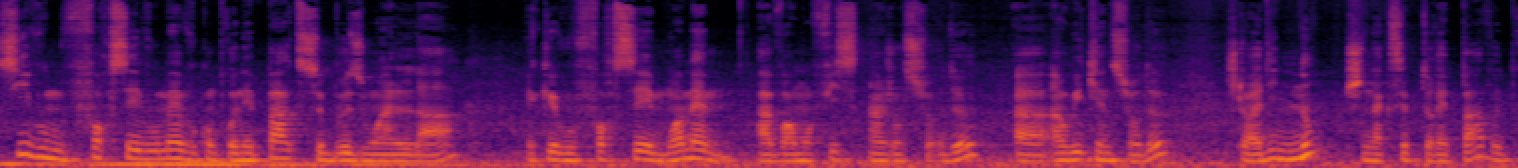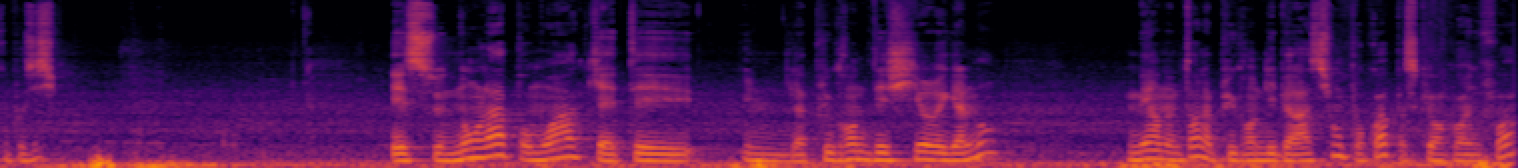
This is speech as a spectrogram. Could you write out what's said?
Si vous me forcez vous-même, vous ne comprenez pas ce besoin-là, et que vous forcez moi-même à voir mon fils un jour sur deux, euh, un week-end sur deux, je leur ai dit non, je n'accepterai pas votre proposition. Et ce non-là, pour moi, qui a été la plus grande déchirure également, mais en même temps la plus grande libération. Pourquoi? Parce qu'encore une fois,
